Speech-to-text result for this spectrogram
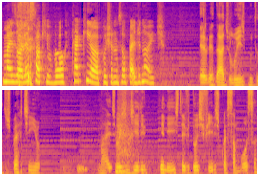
Mas olha só que vou ficar aqui, ó, puxando seu pé de noite. É verdade, o Luiz muito despertinho. Mas hoje em dia ele feliz, teve dois filhos com essa moça.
